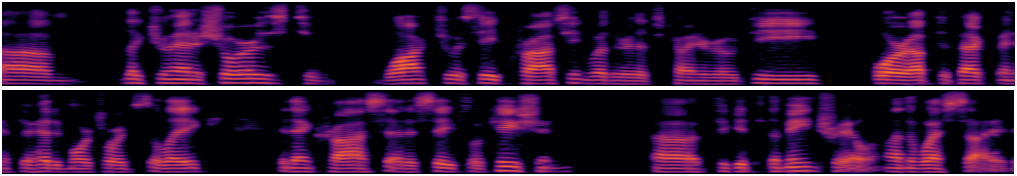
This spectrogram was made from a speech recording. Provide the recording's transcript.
um, Lake Johanna Shores to walk to a safe crossing, whether it's County Road D or up to Beckman if they're headed more towards the lake, and then cross at a safe location uh, to get to the main trail on the west side.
